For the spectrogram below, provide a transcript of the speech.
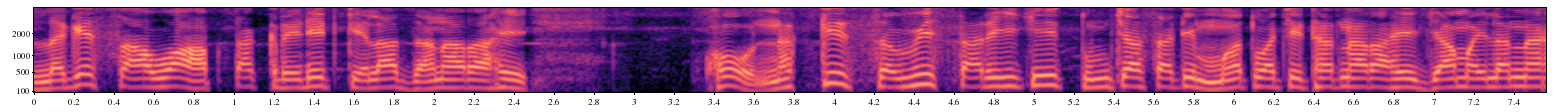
लगेच सहावा हप्ता क्रेडिट केला जाणार आहे. हो नक्कीच सव्वीस तारीख ही तुमच्यासाठी महत्त्वाची ठरणार आहे. ज्या महिलांना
